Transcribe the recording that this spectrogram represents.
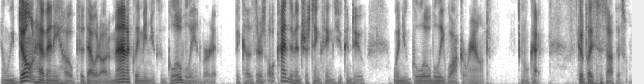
and we don't have any hope that that would automatically mean you can globally invert it, because there's all kinds of interesting things you can do when you globally walk around. Okay, good place to stop this one.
